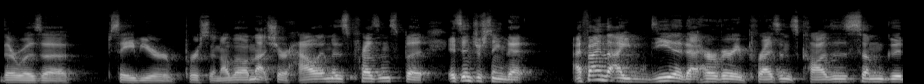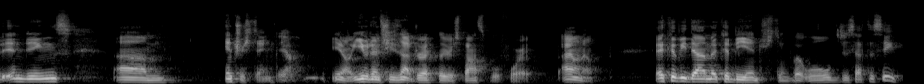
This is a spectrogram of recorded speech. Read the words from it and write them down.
there was a savior person. Although I'm not sure how Emma's presence, but it's interesting that I find the idea that her very presence causes some good endings um, interesting. Yeah. You know, even if she's not directly responsible for it. I don't know. It could be dumb, it could be interesting, but we'll just have to see.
